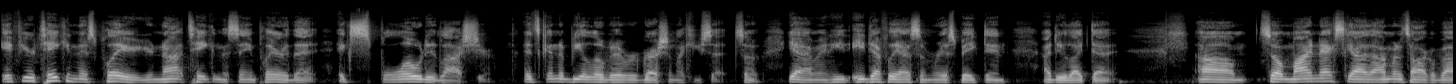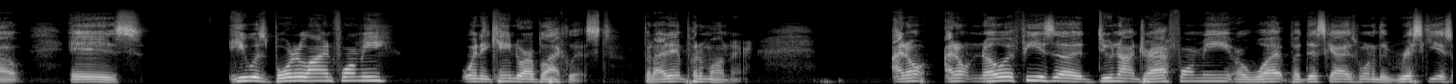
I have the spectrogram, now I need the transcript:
if you're taking this player, you're not taking the same player that exploded last year. It's going to be a little bit of regression, like you said. So, yeah, I mean, he, he definitely has some risk baked in. I do like that. Um, so, my next guy that I'm going to talk about is he was borderline for me when it came to our blacklist, but I didn't put him on there. I don't I don't know if he's a do not draft for me or what, but this guy is one of the riskiest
